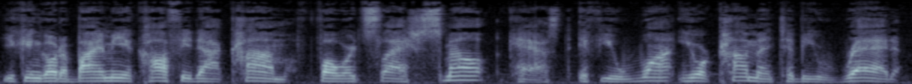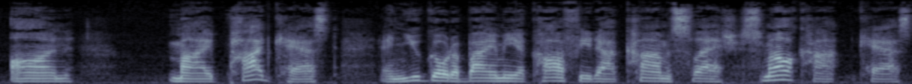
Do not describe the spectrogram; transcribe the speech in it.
You can go to buymeacoffee.com forward slash smellcast if you want your comment to be read on my podcast and you go to buymeacoffee.com slash smellcast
